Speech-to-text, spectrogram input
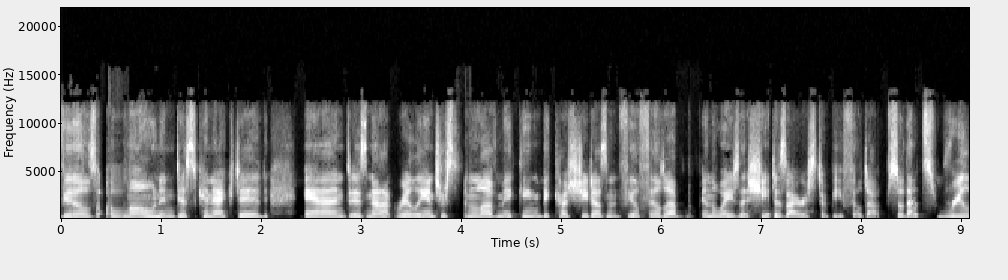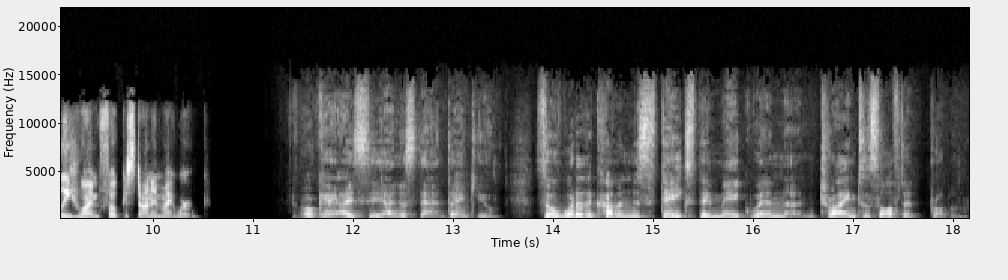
feels alone and disconnected and is not really interested in lovemaking because she doesn't feel filled up in the ways that she desires to be filled up. So that's really who I'm focused on in my work. Okay, I see. I understand. Thank you. So, what are the common mistakes they make when uh, trying to solve that problem?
